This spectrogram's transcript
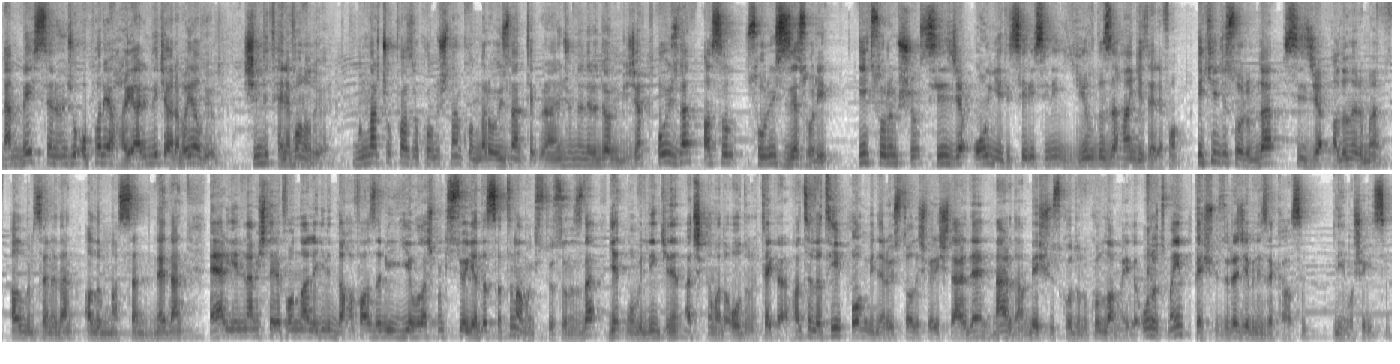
Ben 5 sene önce o paraya hayalimdeki arabayı alıyordum. Şimdi telefon alıyorum. Bunlar çok fazla konuşulan konular o yüzden tekrar aynı cümlelere dönmeyeceğim. O yüzden asıl soruyu size sorayım. İlk sorum şu. Sizce 17 serisinin yıldızı hangi telefon? İkinci sorum da sizce alınır mı? Alınırsa neden? Alınmazsa neden? Eğer yenilenmiş telefonlarla ilgili daha fazla bilgiye ulaşmak istiyor ya da satın almak istiyorsanız da Getmobil linkinin açıklamada olduğunu tekrar hatırlatayım. 10 bin lira üstü alışverişlerde Merdan 500 kodunu kullanmayı da unutmayın. 500 lira cebinizde kalsın. Niye boşa gitsin?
